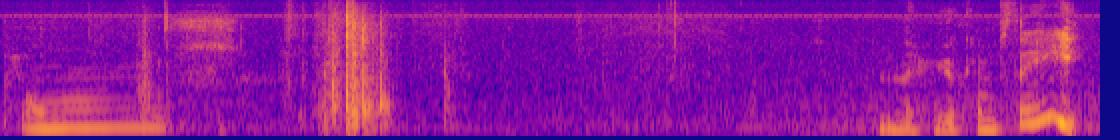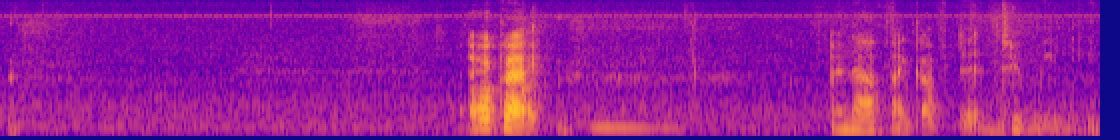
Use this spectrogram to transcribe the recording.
Plums. And here comes the heat. Okay. And I think I've done too many.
